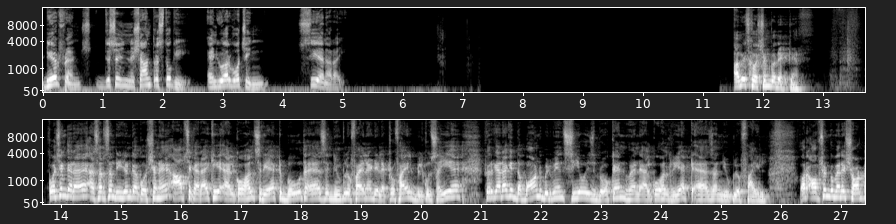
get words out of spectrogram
Dear friends, this is Nishant Rastogi and you are watching CNRI. अब इस क्वेश्चन को देखते हैं। क्वेश्चन कह रहा है असरसन रीजन का क्वेश्चन है। आपसे कह रहा है कि alcohols react both as nucleophile and electrophile बिल्कुल सही है। फिर कह रहा है कि the bond between C O is broken when alcohol react as a nucleophile और ऑप्शन को मैंने शॉर्ट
